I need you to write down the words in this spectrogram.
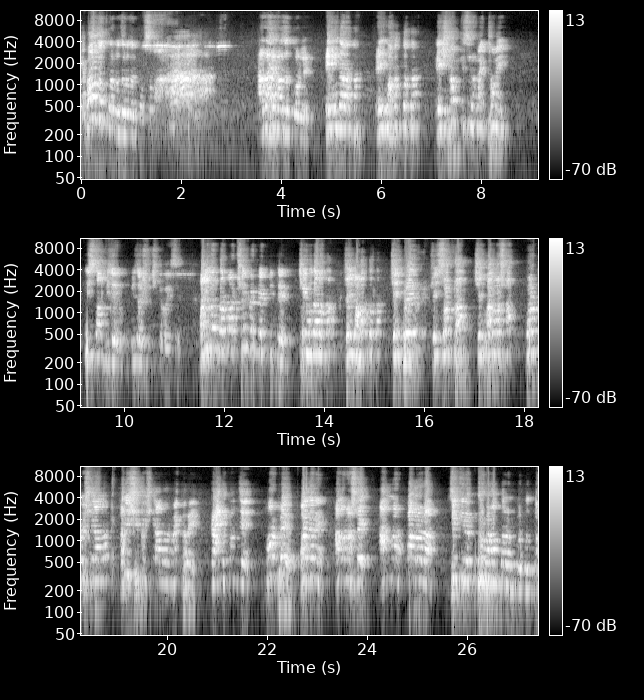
হেফাজত করব আল্লাহ হেফাজত করলেন। এই উদারতা, এই মহত্বতা, এই সব কিছুর মাধ্যমে ইসলাম বিজয় বিজয় সূচিত হয়েছে। উদারতা আলোর মাধ্যমে। ময়দানে আল্লাহ করতে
